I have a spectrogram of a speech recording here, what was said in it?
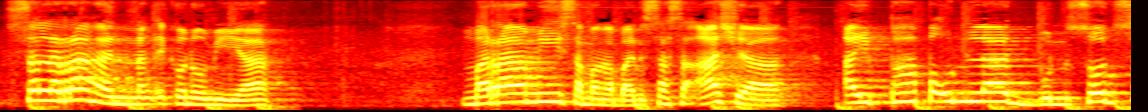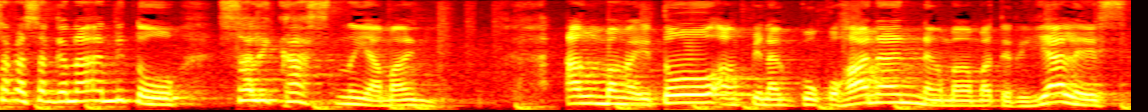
sa larangan ng ekonomiya. Marami sa mga bansa sa Asia ay papaunlad bunsod sa kasaganaan nito sa likas na yaman. Ang mga ito ang pinagkukuhanan ng mga materyales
